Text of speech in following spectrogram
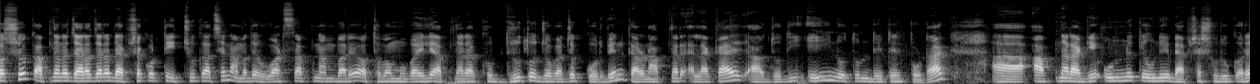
দর্শক, আপনারা যারা যারা ব্যবসা করতে ইচ্ছুক আছেন, আমাদের হোয়াটসঅ্যাপ নাম্বারে অথবা মোবাইলে আপনারা খুব দ্রুত যোগাযোগ করবেন। কারণ আপনার এলাকায় যদি এই নতুন রেটের প্রোডাক্ট আপনার আগে অন্য কেউ নিয়ে ব্যবসা শুরু করে,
